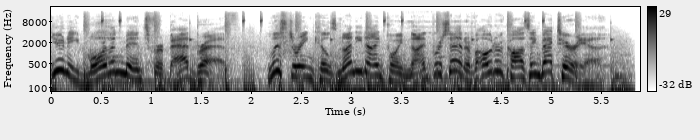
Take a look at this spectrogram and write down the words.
You need more than mints for bad breath. Listerine kills 99.9% of odor causing bacteria.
